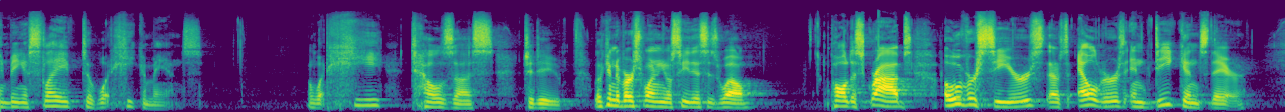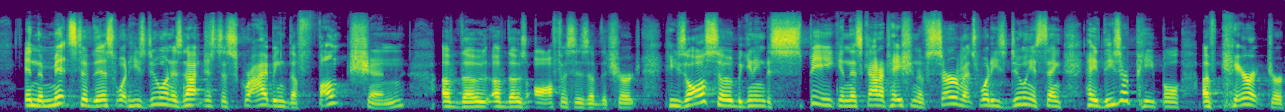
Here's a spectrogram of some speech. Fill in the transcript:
in being a slave to what he commands and what he tells us to do. Look into verse 1 and you'll see this as well. Paul describes overseers, those elders, and deacons there. In the midst of this, what he's doing is not just describing the function of those, of those offices of the church. He's also beginning to speak in this connotation of servants. What he's doing is saying, hey, these are people of character.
